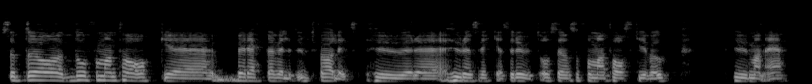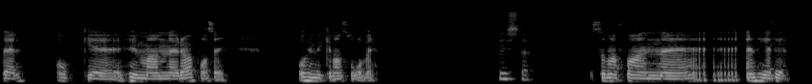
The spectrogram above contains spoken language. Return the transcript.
Så då, då får man ta och eh, berätta väldigt utförligt hur, eh, hur ens vecka ser ut och sen så får man ta och skriva upp hur man äter och eh, hur man rör på sig och hur mycket man sover. Just det. Så man får en, eh, en helhet.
